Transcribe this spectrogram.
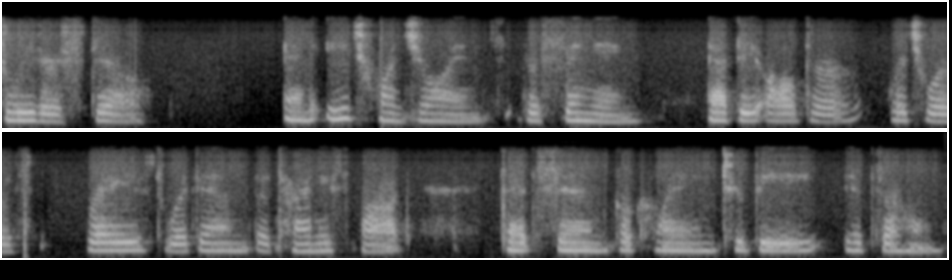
sweeter still. And each one joins the singing at the altar, which was raised within the tiny spot that sin proclaimed to be its own.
